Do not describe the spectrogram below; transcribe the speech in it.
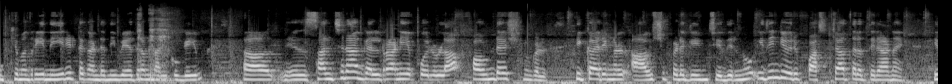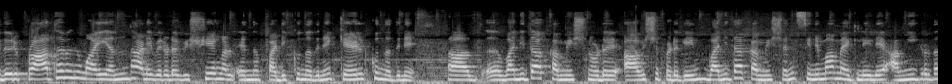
മുഖ്യമന്ത്രിയെ നേരിട്ട് കണ്ട് നിവേദനം നൽകുകയും സഞ്ജന ഗൽറാണിയെ പോലുള്ള ഫൗണ്ടേഷനുകൾ ഇക്കാര്യങ്ങൾ ആവശ്യപ്പെടുകയും ചെയ്തിരുന്നു. ഇതിന്റെ ഒരു പശ്ചാത്തലത്തിലാണ് ഇതൊരു പ്രാഥമികമായി എന്താണ് ഇവരുടെ വിഷയങ്ങൾ എന്ന് പഠിക്കുന്നതിന് കേൾക്കുന്നതിന് വനിതാ കമ്മീഷനോട് ആവശ്യപ്പെടുകയും വനിതാ കമ്മീഷൻ സിനിമാ മേഖലയിലെ അംഗീകൃത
